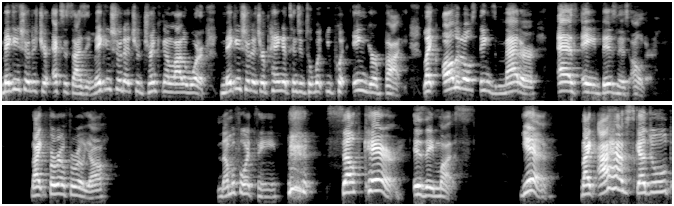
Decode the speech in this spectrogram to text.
making sure that you're exercising, making sure that you're drinking a lot of water, making sure that you're paying attention to what you put in your body. Like, all of those things matter as a business owner. Like, for real, for real, y'all. Number 14. Self care is a must. Yeah. Like I have scheduled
